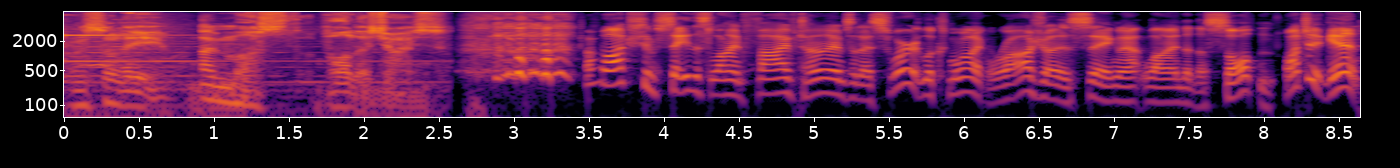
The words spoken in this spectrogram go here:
Rosalie, I must apologize. I've watched him say this line five times, and I swear it looks more like Raja is saying that line than the Sultan. Watch it again.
